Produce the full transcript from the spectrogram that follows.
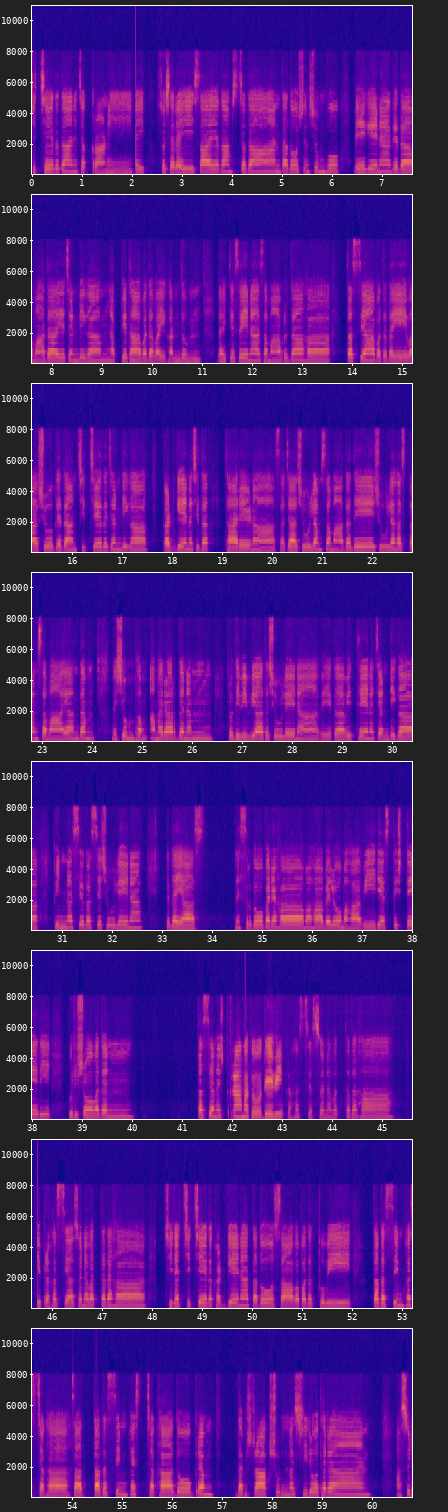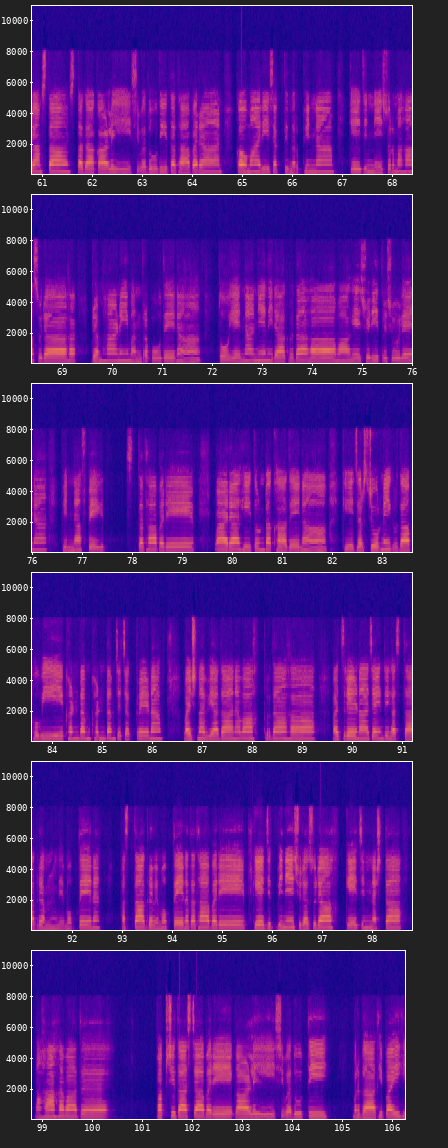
चिच्छेदतानि चक्राणि स्वशरैः सायकांश्च शुम्भो वेगेन गदामादाय चण्डिकाम् अभ्यधावद वैहन्तुम् दैत्यसेना समावृताः। तस्यापतत एवाशु गदां चिच्छेदचण्डिका खड्गेन शितधारेण स च शूलं समाददे शूलहस्तं समायान्तं निशुम्भम् अमरार्दनम् हृदि वेगाविद्धेन चण्डिका भिन्नस्य तस्य शूलेन हृदया निःसृतोपरः महाबलो महावीर्यस्तिष्ठेदि पुरुषो वदन् तस्य निष्क्रामतो देवी प्रहस्य स्वनवत्तदः। प्रहस्य स्वनवत्तदः शिरच्चिच्छेद खड्गेन ततो सावपदद्भुवि ततसिंहश्चखादोग्रं दंष्ट्राक्षुण्णशिरोधरान्। असुरांस्तांस्तदा काळी शिवदूती तथा परान्। कौमारी शक्तिनिर्भिन्ना केचिन्नेश्वरमहासुराः ब्रह्माणि मन्त्रपूतेन तोयेनान्ये निराकृताः। माहेश्वरी त्रिशूलेन भिन्नाः तथा परे वाराही तुण्डखादेन केजर्चूर्णीकृता भुवि खण्डं खण्डं च चक्रेण वैष्णव्यदानवाः कृताः वज्रेण चैन्द्रिहस्ताग्रं विमुक्तेन हस्ताग्रविमुक्तेन तथा परे केचित् विनेशुरसुराः केचिन्नष्टा महाहवात् भक्षिताश्च परे काळी शिवदूती मृगाधिपैः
